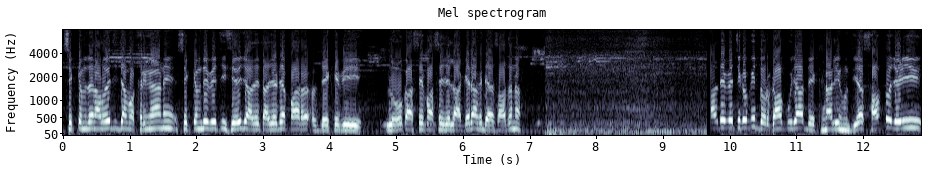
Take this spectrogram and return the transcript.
ਸਿੱਕਮ ਦੇ ਨਾਲੋਂ ਇਹ ਚੀਜ਼ਾਂ ਵੱਖਰੀਆਂ ਨੇ, ਸਿੱਕਮ ਦੇ ਵਿੱਚ ਹੀ ਸੇ ਜ਼ਿਆਦਾ ਤਾਂ ਜਿਹੜੇ ਪਰ ਦੇਖੇ ਵੀ ਲੋਕ ਆਸੇ-ਪਾਸੇ ਜੇ ਲਾਗੇ ਰੱਖਦੇ ਆ ਸਾਧਨ। ਸਾਲ ਦੇ ਵਿੱਚ ਕਿਉਂਕਿ ਦੁਰਗਾ ਪੂਜਾ ਦੇਖਣ ਵਾਲੀ ਹੁੰਦੀ ਆ, ਸਭ ਤੋਂ ਜਿਹੜੀ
